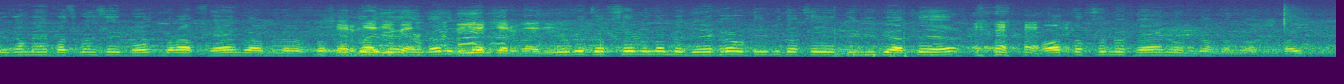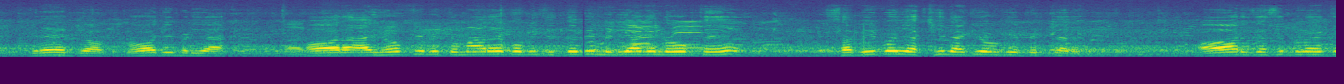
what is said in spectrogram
इनका मैं बचपन से ही बहुत बड़ा फ़ैन रहा मतलब शर्मा जी का, बी एन शर्मा जी। क्योंकि जब से मतलब मैं देख रहा हूँ टीवी तब से टीवी पे आते हैं। और तब से मैं फ़ैन हूँ उनका मतलब भाई ग्रेट जॉब बहुत ही बढ़िया। और आई होप कि भी तुम्हारे को भी जितने भी मीडिया के लोग थे सभी को ही अच्छी लगी होगी पिक्चर और जैसे एक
